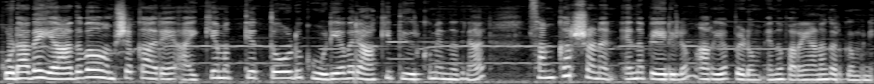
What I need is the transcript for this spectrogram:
കൂടാതെ യാദവ വംശക്കാരെ ഐക്യമത്യത്തോടു കൂടിയവരാക്കി തീർക്കുമെന്നതിനാൽ സംഘർഷണൻ എന്ന പേരിലും അറിയപ്പെടും എന്ന് പറയാണ് ഗർഗമുനി.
